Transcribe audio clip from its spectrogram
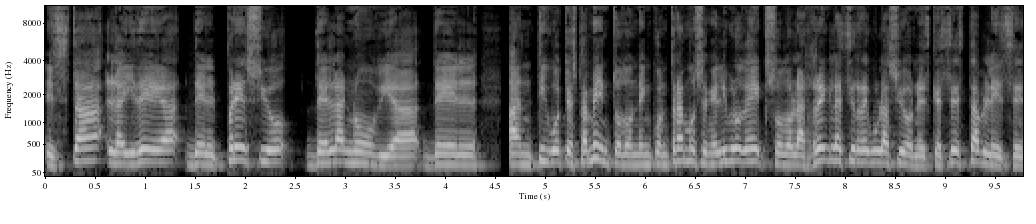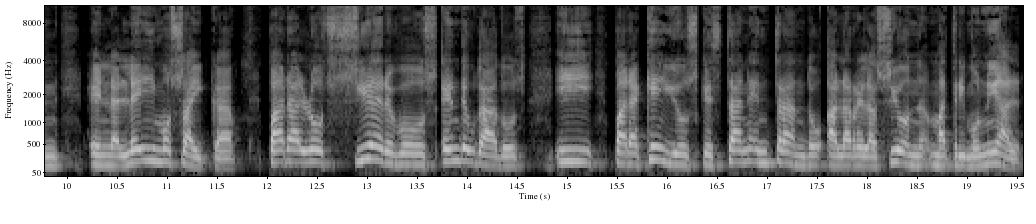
está la idea del precio de la novia del Antiguo Testamento, donde encontramos en el libro de Éxodo las reglas y regulaciones que se establecen en la ley mosaica para los siervos endeudados y para aquellos que están entrando a la relación matrimonial,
